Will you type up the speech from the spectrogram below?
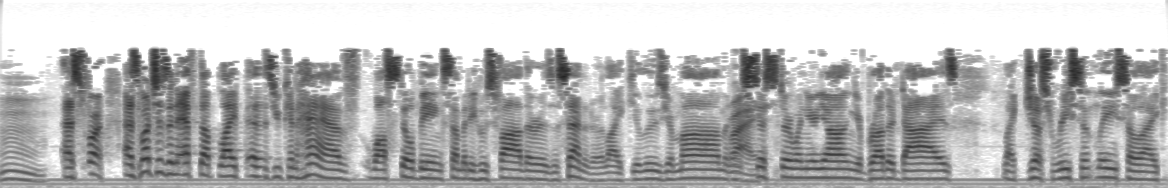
Mm. As far, as much as an effed up life as you can have while still being somebody whose father is a senator. Like you lose your mom and Right. your sister when you're young, your brother dies like just recently. So like,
